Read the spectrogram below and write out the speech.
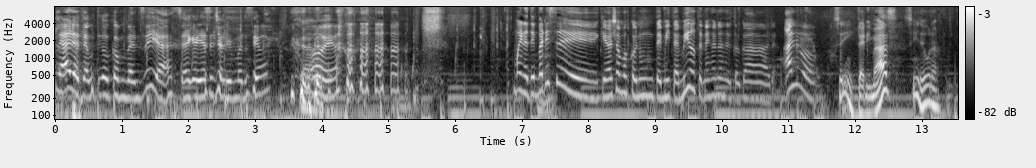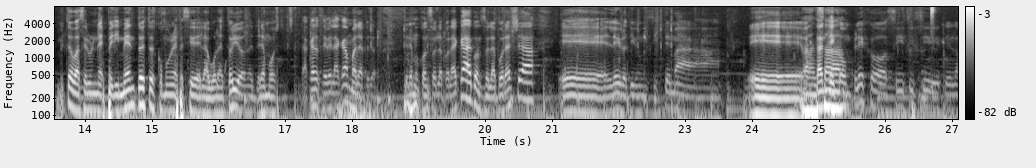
claro, te autoconvencía. ¿Sabes que habías hecho la inversión? Obvio. bueno, ¿te parece que vayamos con un temita en vivo? ¿Tenés ganas de tocar algo? Sí, ¿Te animás? sí, de una. Esto va a ser un experimento, esto es como una especie de laboratorio donde tenemos, acá no se ve la cámara, pero tenemos consola por acá, consola por allá. Eh, el negro tiene un sistema eh, bastante complejo, sí, sí, sí, tecno-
